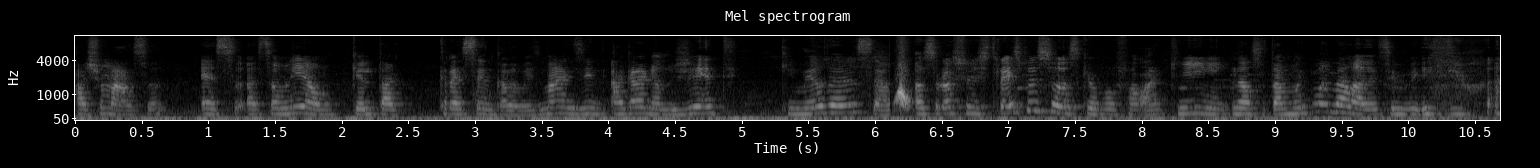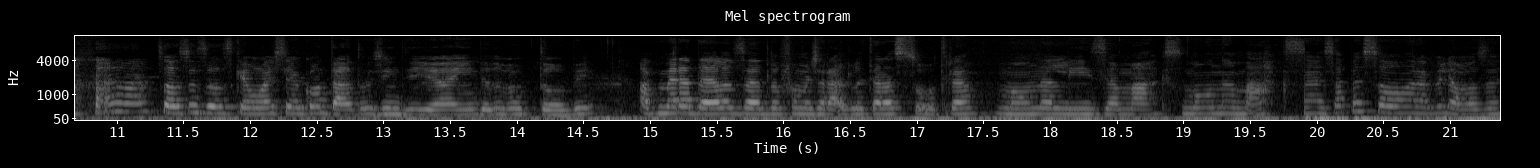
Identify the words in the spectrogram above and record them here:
Acho massa essa, essa união, que ele tá crescendo cada vez mais e agregando gente que, meu Deus do céu. As próximas três pessoas que eu vou falar aqui, nossa, tá muito marmelado esse vídeo. São as pessoas que eu mais tenho contato hoje em dia ainda no YouTube. A primeira delas é do famigerado Litera Sutra, Mona Lisa Marx, Mona Marx. Essa pessoa maravilhosa,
